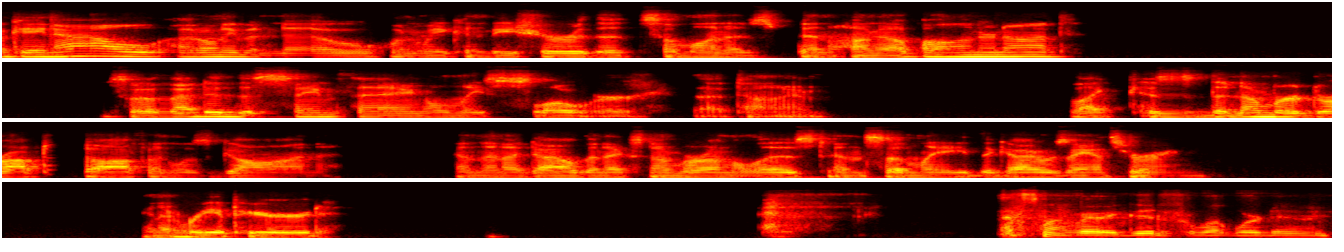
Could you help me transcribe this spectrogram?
Okay, now I don't even know when we can be sure that someone has been hung up on or not. So that did the same thing, only slower that time. Like, his the number dropped off and was gone, and then I dialed the next number on the list, and suddenly the guy was answering, and it reappeared. That's not very good for what we're doing.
